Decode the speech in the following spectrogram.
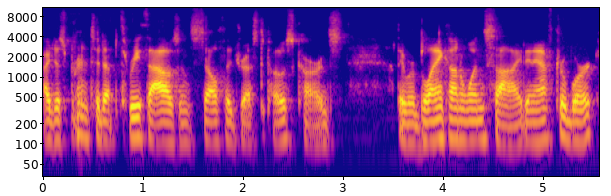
I just printed up 3,000 self addressed postcards. They were blank on one side, and after work,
